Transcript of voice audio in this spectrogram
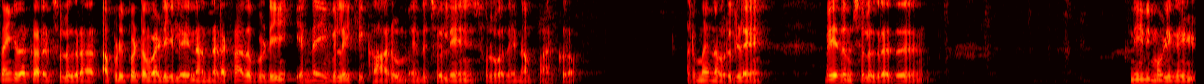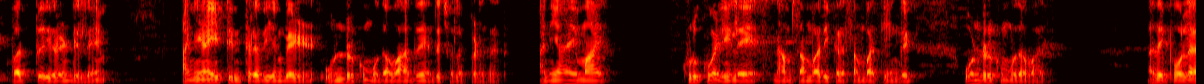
சங்கீதக்காரன் சொல்லுகிறார் அப்படிப்பட்ட வழியிலே நான் நடக்காதபடி என்னை விலைக்கு காரும் என்று சொல்லி சொல்வதை நாம் பார்க்கிறோம். அருமையான அவர்களே வேதம் சொல்லுகிறது நீதிமொழிகள் பத்து இரண்டிலே அநியாயத்தின் திரவியங்கள் ஒன்றுக்கும் உதவாது என்று சொல்லப்படுகிறது. அநியாயமாய் குறுக்கு வழியிலே நாம் சம்பாதிக்கிற சம்பாத்தியங்கள் ஒன்றுக்கும் உதவாது அதே போல்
